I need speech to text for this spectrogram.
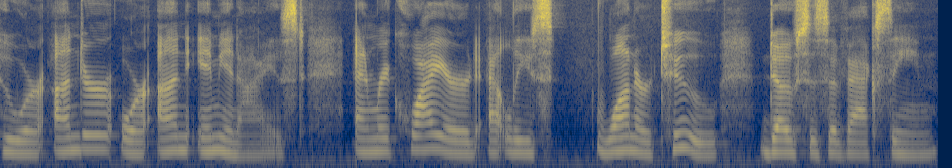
who were under or unimmunized and required at least one or two doses of vaccine.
